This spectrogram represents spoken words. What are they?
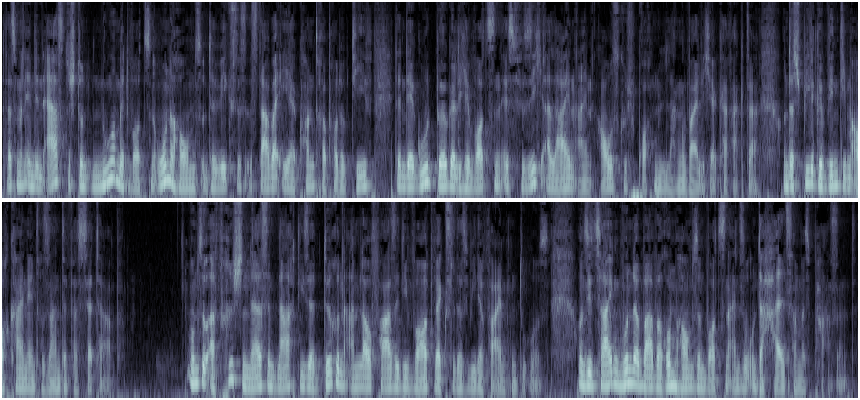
Dass man in den ersten Stunden nur mit Watson ohne Holmes unterwegs ist, ist dabei eher kontraproduktiv, denn der gutbürgerliche Watson ist für sich allein ein ausgesprochen langweiliger Charakter und das Spiel gewinnt ihm auch keine interessante Facette ab. Umso erfrischender sind nach dieser dürren Anlaufphase die Wortwechsel des wiedervereinten Duos. Und sie zeigen wunderbar, warum Holmes und Watson ein so unterhaltsames Paar sind.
